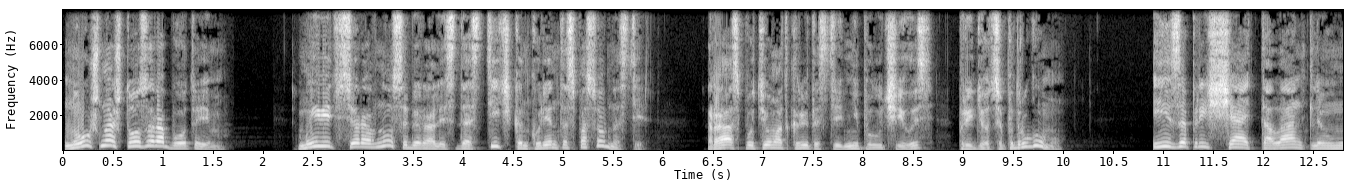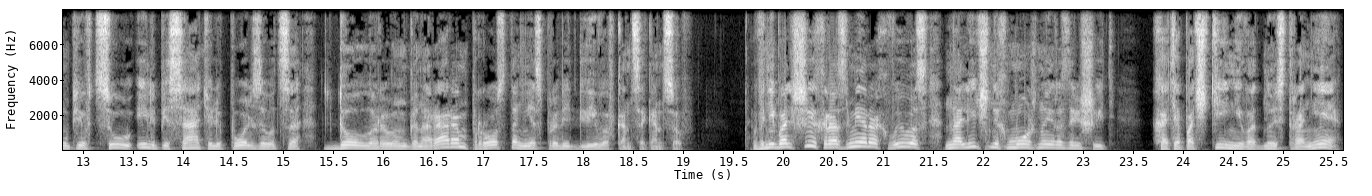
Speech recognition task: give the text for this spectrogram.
Ну уж на что заработаем. Мы ведь все равно собирались достичь конкурентоспособности. Раз путем открытости не получилось, придется по-другому. И запрещать талантливому певцу или писателю пользоваться долларовым гонораром просто несправедливо в конце концов. В небольших размерах вывоз наличных можно и разрешить, хотя почти ни в одной стране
